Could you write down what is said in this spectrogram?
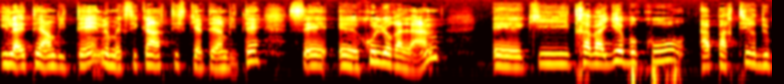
il a été invité, le Mexicain artiste qui a été invité, c'est eh, Julio Galán, qui travaillait beaucoup à partir du,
